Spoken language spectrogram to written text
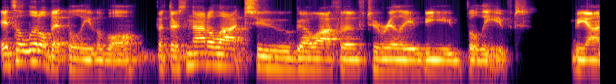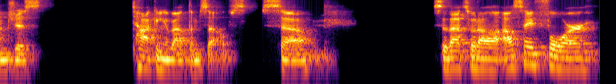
it's a little bit believable, but there's not a lot to go off of to really be believed beyond just talking about themselves. So, so that's what I'll I'll say four,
